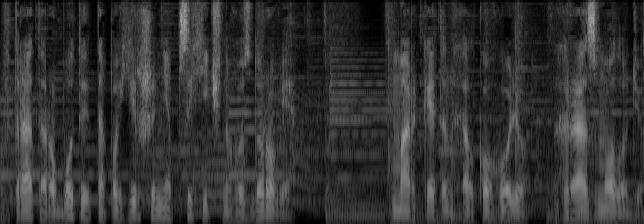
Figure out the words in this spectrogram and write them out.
втрата роботи та погіршення психічного здоров'я. Маркетинг алкоголю, гра з молоддю.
